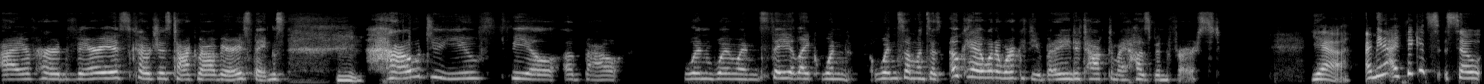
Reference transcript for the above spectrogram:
I have heard various coaches talk about various things. Mm-hmm. How do you feel about when women say like when when someone says, "Okay, I want to work with you, but I need to talk to my husband first? Yeah. I mean, I think it's so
